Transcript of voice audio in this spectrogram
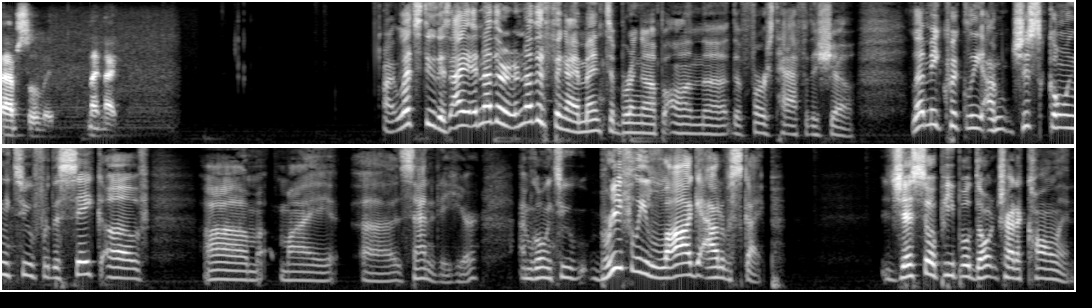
Absolutely. Night, night. All right, let's do this. I another another thing I meant to bring up on the the first half of the show. Let me quickly. I'm just going to, for the sake of um, my uh, sanity here, I'm going to briefly log out of Skype, just so people don't try to call in,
